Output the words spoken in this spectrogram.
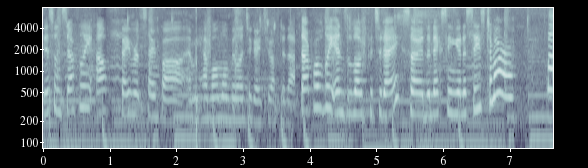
This one's definitely our favorite so far, and we have one more villa to go to after that. That probably ends the vlog for today, so the next thing you're gonna see is tomorrow. Bye!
